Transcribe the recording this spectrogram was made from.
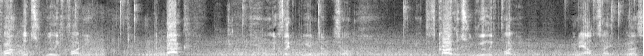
front looks really funny. The back looks like BMW. So this car looks really funny on the outside because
